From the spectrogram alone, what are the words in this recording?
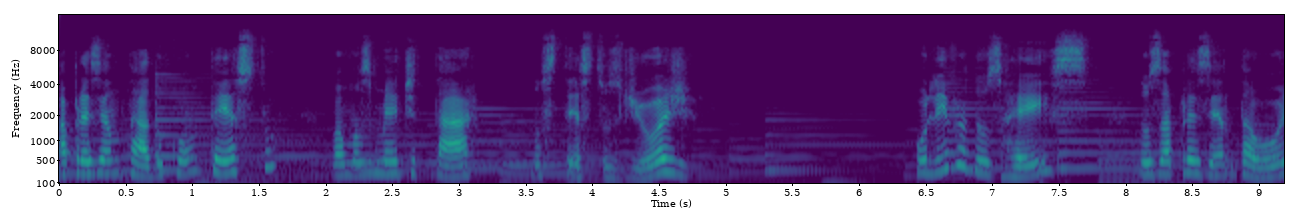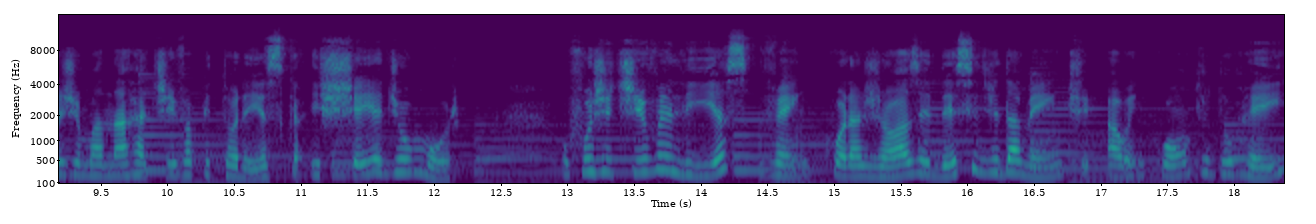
Apresentado o contexto, vamos meditar nos textos de hoje. O livro dos Reis nos apresenta hoje uma narrativa pitoresca e cheia de humor. O fugitivo Elias vem corajosa e decididamente ao encontro do rei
